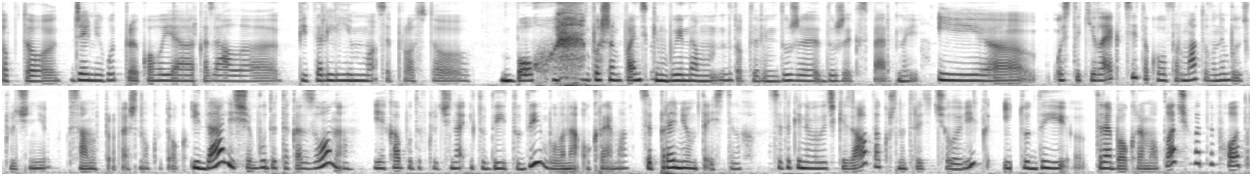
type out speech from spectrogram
Тобто Джеймі Гуд, про якого я казала, Пітер Лім, це просто Бог по шампанським винам. Ну тобто він дуже дуже експертний. І е, ось такі лекції такого формату вони будуть включені саме в professional квиток. І далі ще буде така зона, яка буде включена і туди, і туди, бо вона окрема. Це premium tasting. Це такий невеличкий зал, також на 30 чоловік, і туди треба окремо оплачувати вход,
